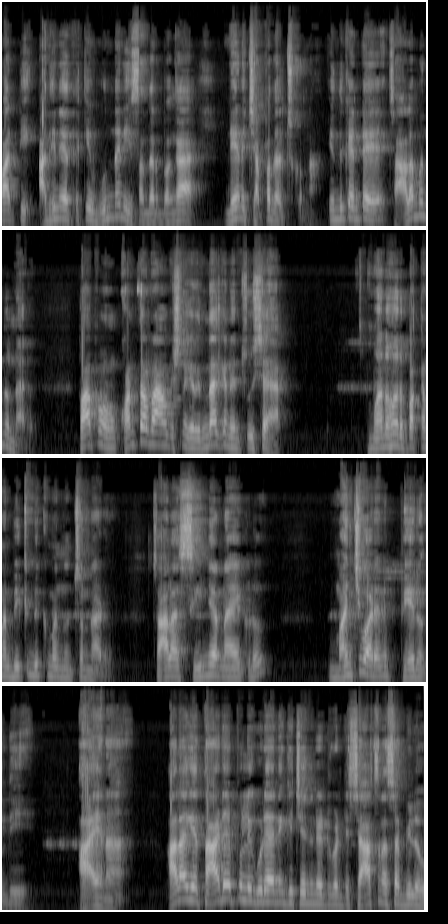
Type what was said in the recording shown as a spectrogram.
పార్టీ అధినేతకి ఉందని ఈ సందర్భంగా నేను చెప్పదలుచుకున్నా. ఎందుకంటే చాలామంది ఉన్నారు. పాపం కొంత రామకృష్ణ గారు ఇందాక నేను చూశా మనోహర్ పక్కన బిక్కు బిక్కు మంది ఉంచున్నాడు చాలా సీనియర్ నాయకుడు మంచివాడని పేరుంది. ఆయన అలాగే తాడేపల్లి గుడానికి చెందినటువంటి శాసనసభ్యులు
